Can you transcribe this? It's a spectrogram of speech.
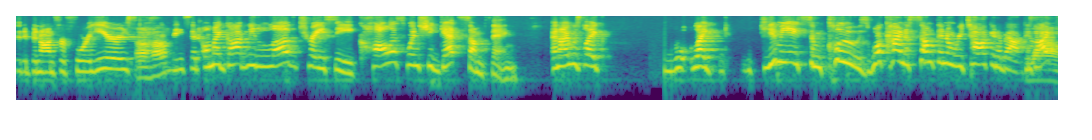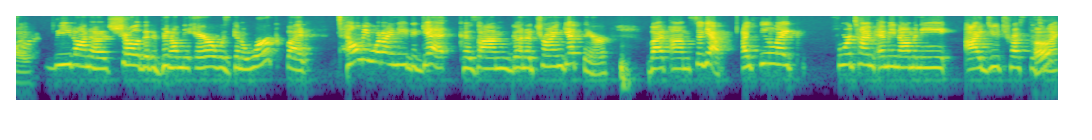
that had been on for four years. Uh-huh. They said, "Oh my God, we love Tracee. Call us when she gets something." And I was like, "Like, give me some clues. What kind of something are we talking about?" Because I thought lead on a show that had been on the air was going to work, but tell me what I need to get because I'm going to try and get there. But um, so yeah, I feel like four-time Emmy nominee. I do trust the Huh? Show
